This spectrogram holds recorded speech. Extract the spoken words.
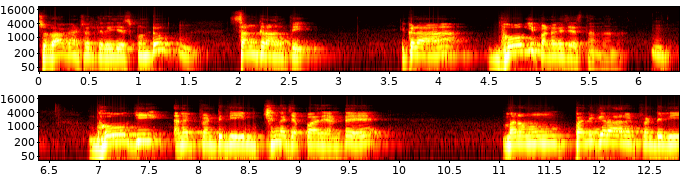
శుభాకాంక్షలు తెలియజేసుకుంటూ సంక్రాంతి ఇక్కడ భోగి పండగ చేస్తాను నాన్న. భోగి అనేటువంటిది ముఖ్యంగా చెప్పాలి అంటే మనం పనికిరానటువంటివి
